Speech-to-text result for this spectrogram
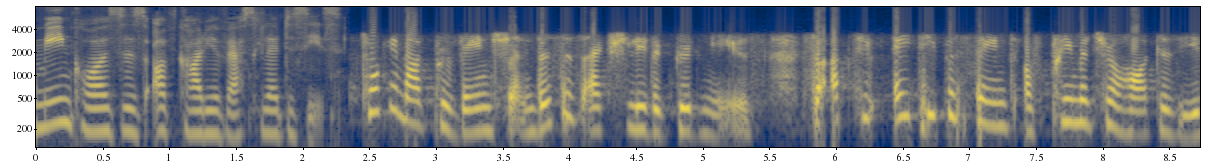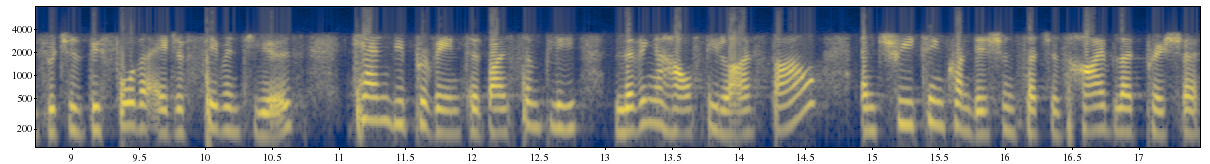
main causes of cardiovascular disease? Talking about prevention, this is actually the good news. So, up to 80% of premature heart disease, which is before the age of 70 years, can be prevented by simply living a healthy lifestyle and treating conditions such as high blood pressure,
